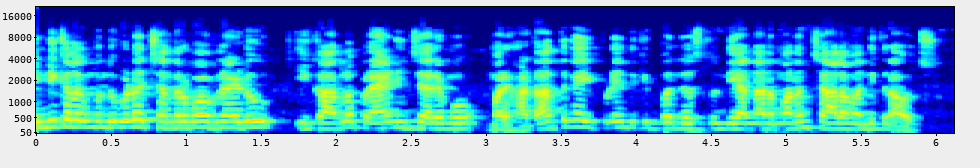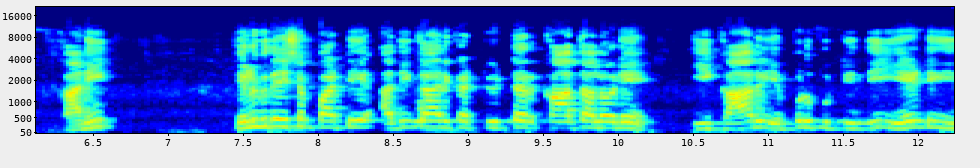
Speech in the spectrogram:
ఎన్నికలకు ముందు కూడా చంద్రబాబు నాయుడు ఈ కారులో ప్రయాణించారేమో. మరి హఠాత్తుగా ఇప్పుడు ఎందుకు ఇబ్బంది వస్తుంది అన్న అనుమానం చాలా మందికి రావచ్చు. కానీ తెలుగుదేశం పార్టీ అధికారిక ట్విట్టర్ ఖాతాలోనే ఈ కారు ఎప్పుడు పుట్టింది ఏంటి ఈ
